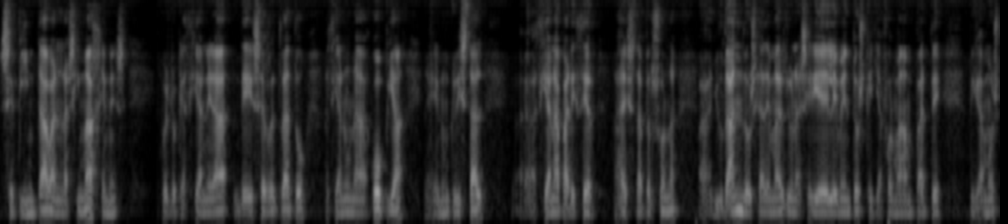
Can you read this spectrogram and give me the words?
se pintaban las imágenes. Pues lo que hacían era de ese retrato, hacían una copia en un cristal, hacían aparecer a esta persona, ayudándose además de una serie de elementos que ya formaban parte, digamos,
